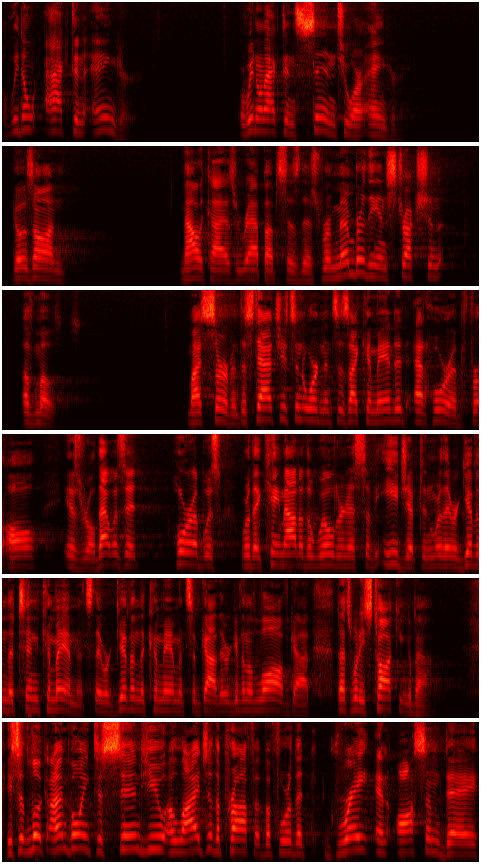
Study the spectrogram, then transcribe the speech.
but we don't act in anger or we don't act in sin to our anger. Goes on, Malachi, as we wrap up, says this Remember the instruction of Moses, my servant, the statutes and ordinances I commanded at Horeb for all Israel. That was it. Horeb was where they came out of the wilderness of Egypt and where they were given the Ten Commandments. They were given the commandments of God, they were given the law of God. That's what he's talking about. He said, Look, I'm going to send you Elijah the prophet before the great and awesome day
